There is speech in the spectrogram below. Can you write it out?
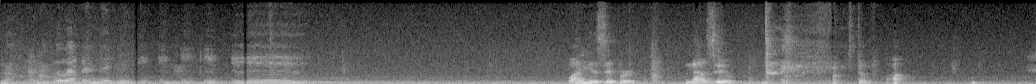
No. I'm gonna pull up in the. Why do your zipper not zip? First of all.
